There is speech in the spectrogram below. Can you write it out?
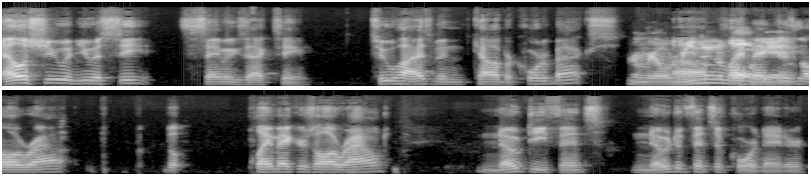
LSU and USC, same exact team. Two Heisman caliber quarterbacks. You're uh, playmakers all around. Playmakers all around. No defense. No defensive coordinator.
